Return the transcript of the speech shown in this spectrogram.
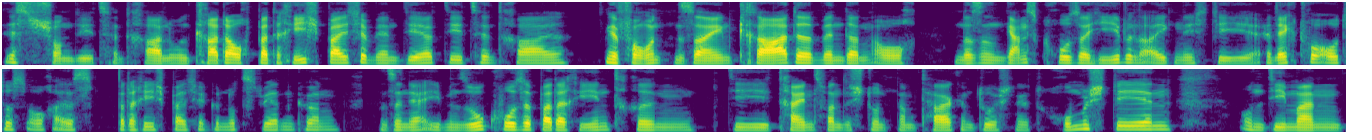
ist schon dezentral. Und gerade auch Batteriespeicher werden der dezentral vorhanden sein, gerade wenn dann auch, und das ist ein ganz großer Hebel eigentlich, die Elektroautos auch als Batteriespeicher genutzt werden können. Da sind ja eben so große Batterien drin, die 23 Stunden am Tag im Durchschnitt rumstehen und die man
